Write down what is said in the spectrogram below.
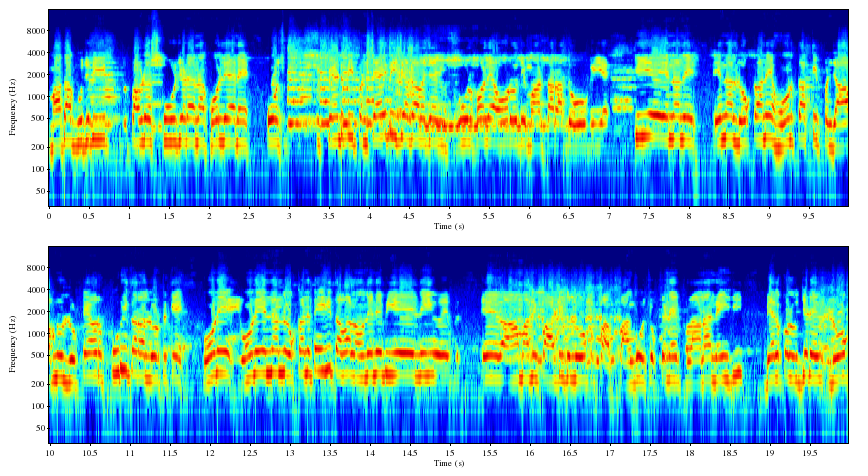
ਮਾਤਾ ਗੁਜਰੀ ਪਬਲਿਕ ਸਕੂਲ ਜਿਹੜਾ ਇਹਨਾਂ ਖੋਲਿਆ ਨੇ ਉਸ ਪਿੰਡ ਦੀ ਪੰਚਾਇਤ ਦੀ ਜਗ੍ਹਾ ਵਿੱਚ ਸਕੂਲ ਖੋਲਿਆ ਔਰ ਉਹਦੀ ਮਾਨਤਾ ਰੱਦ ਹੋ ਗਈ ਹੈ। ਕੀ ਇਹ ਇਹਨਾਂ ਨੇ ਇਹਨਾਂ ਲੋਕਾਂ ਨੇ ਹੁਣ ਤੱਕ ਹੀ ਪੰਜਾਬ ਨੂੰ ਲੁੱਟਿਆ ਔਰ ਪੂਰੀ ਤਰ੍ਹਾਂ ਲੁੱਟ ਕੇ ਹੁਣੇ ਹੁਣੇ ਇਹਨਾਂ ਲੋਕਾਂ ਨੇ ਤੇ ਇਹੀ ਤਵਾ ਲਾਉਂਦੇ ਨੇ ਵੀ ਇਹ ਨਹੀਂ ਇਹ- ਆਮ ਆਦਮੀ ਪਾਰਟੀ ਦੇ ਲੋਕ ਭੰਗ ਹੋ ਚੁੱਕੇ ਨੇ ਫਲਾਣਾ ਨਹੀਂ ਜੀ। ਬਿਲਕੁਲ ਜਿਹੜੇ ਲੋਕ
